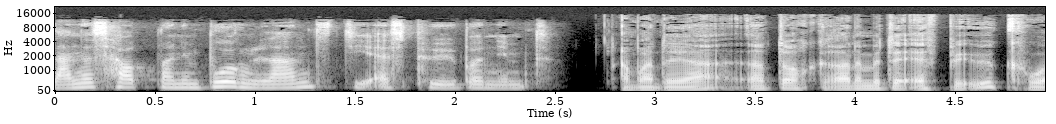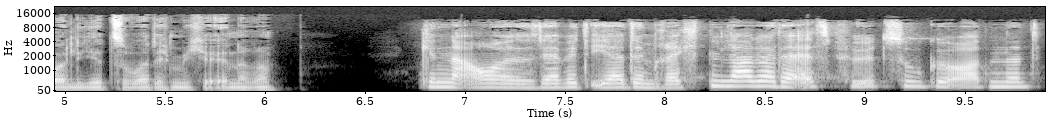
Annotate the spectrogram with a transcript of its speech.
Landeshauptmann im Burgenland, die SPÖ übernimmt. Aber der hat doch gerade mit der FPÖ koaliert, soweit ich mich erinnere. Genau, also der wird eher dem rechten Lager der SPÖ zugeordnet.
